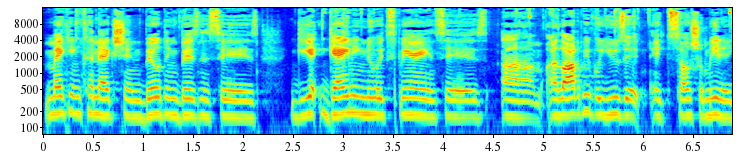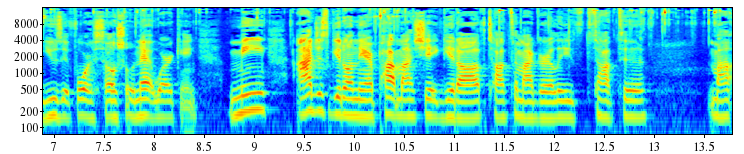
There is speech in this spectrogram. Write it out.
making connection building businesses get, gaining new experiences. Um, a lot of people use it it's social media use it for social networking. Me i just get on there pop my shit get off talk to my girlies talk to my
